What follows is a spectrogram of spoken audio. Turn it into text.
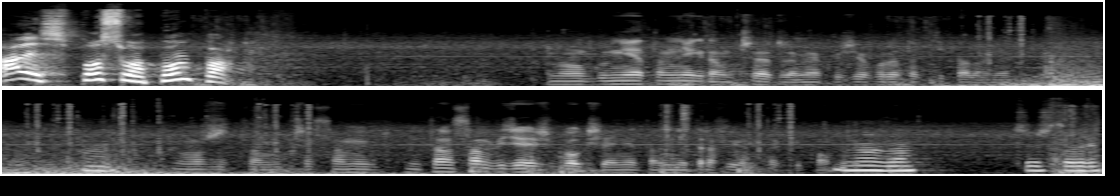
Ale sposła pompa. No ogólnie ja tam nie gram chargerem, jakoś ja wolę tacticala, nie? Hmm. Może tam czasami... Tam sam widziałeś w boksie, nie? Tam nie trafiłem w takie pompy. No wiem. Czyż sorry.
